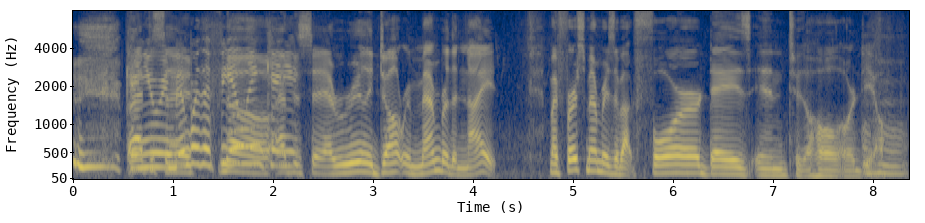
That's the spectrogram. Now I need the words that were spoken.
Can you to say- remember the feeling? No, Can I have you? to say, I really don't remember the night. My first memory is about four days into the whole ordeal. Mm-hmm.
